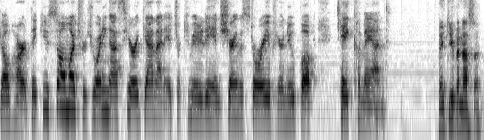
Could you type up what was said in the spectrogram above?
Joe Hart, thank you so much for joining us here again on Your Community and sharing the story of your new book, Take Command. Thank you, Vanessa.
